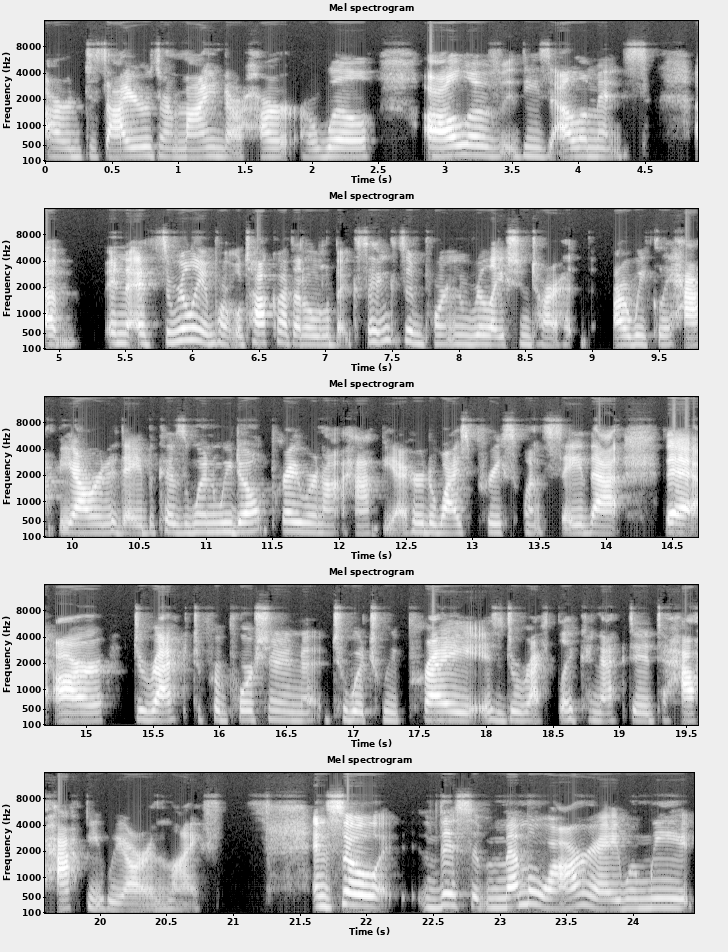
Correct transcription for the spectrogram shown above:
our desires, our mind, our heart, our will, all of these elements. Uh, and it's really important. We'll talk about that a little bit because I think it's important in relation to our our weekly happy hour today. Because when we don't pray, we're not happy. I heard a wise priest once say that that our direct proportion to which we pray is directly connected to how happy we are in life. And so this memorare, when we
